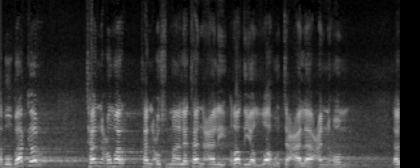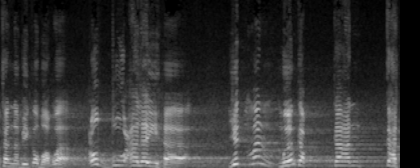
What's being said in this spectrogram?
อบูบักรท่านอุมารท่านอุสมานและท่านอาลีรดิยัลลอฮุตะอาลาอันฮุมแล้วท่านนบีก็บอกว่าอุดดูอะลัยฮายึดมั่นเหมือนกับ การกัด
